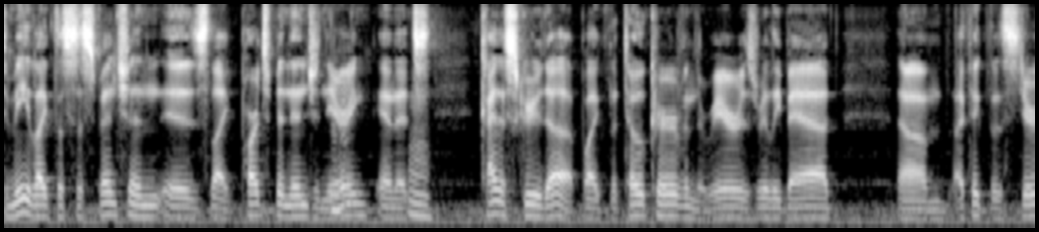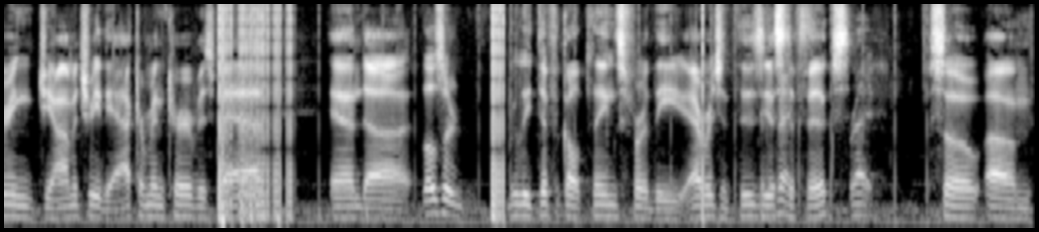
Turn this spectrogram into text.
to me, like the suspension is like parts bin engineering, Mm-hmm. and it's Mm. kind of screwed up. Like the toe curve in the rear is really bad. Um, I think the steering geometry, the Ackerman curve, is bad, and uh, those are really difficult things for the average enthusiast to fix. Right. So um,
